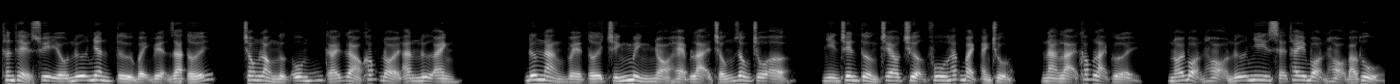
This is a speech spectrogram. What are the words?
thân thể suy yếu nữ nhân từ bệnh viện ra tới, trong lòng ngực ôm cái gào khóc đòi ăn nữ anh. Đương nàng về tới chính mình nhỏ hẹp lại trống rông chỗ ở, nhìn trên tường treo trượng phu hắc bạch ảnh chụp, nàng lại khóc lại cười, nói bọn họ nữ nhi sẽ thay bọn họ báo thủ,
